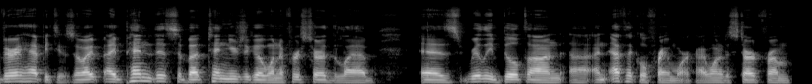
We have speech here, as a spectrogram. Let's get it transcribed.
Very happy to. So I, I penned this about 10 years ago when I first started the lab as really built on uh, an ethical framework. I wanted to start from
